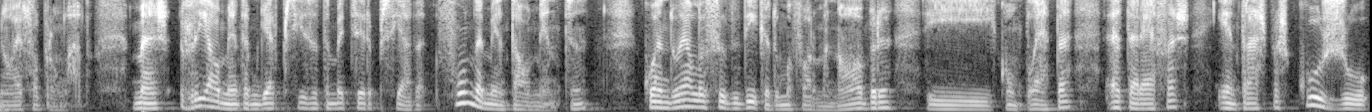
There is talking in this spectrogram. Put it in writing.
Não é só para um lado. Mas, realmente, a mulher precisa também de ser apreciada. Fundamentalmente, quando ela se dedica de uma forma nobre e completa a tarefas, entre aspas, cujo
